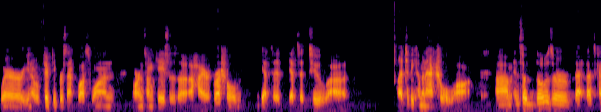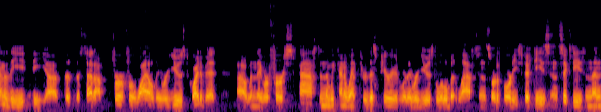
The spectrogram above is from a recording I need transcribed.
where you know 50% plus one, or in some cases a, a higher threshold, gets it gets it to uh, uh, to become an actual law. Um, and so those are that, that's kind of the the, uh, the, the setup. For for a while, they were used quite a bit uh, when they were first passed, and then we kind of went through this period where they were used a little bit less in the sort of 40s, 50s, and 60s, and then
